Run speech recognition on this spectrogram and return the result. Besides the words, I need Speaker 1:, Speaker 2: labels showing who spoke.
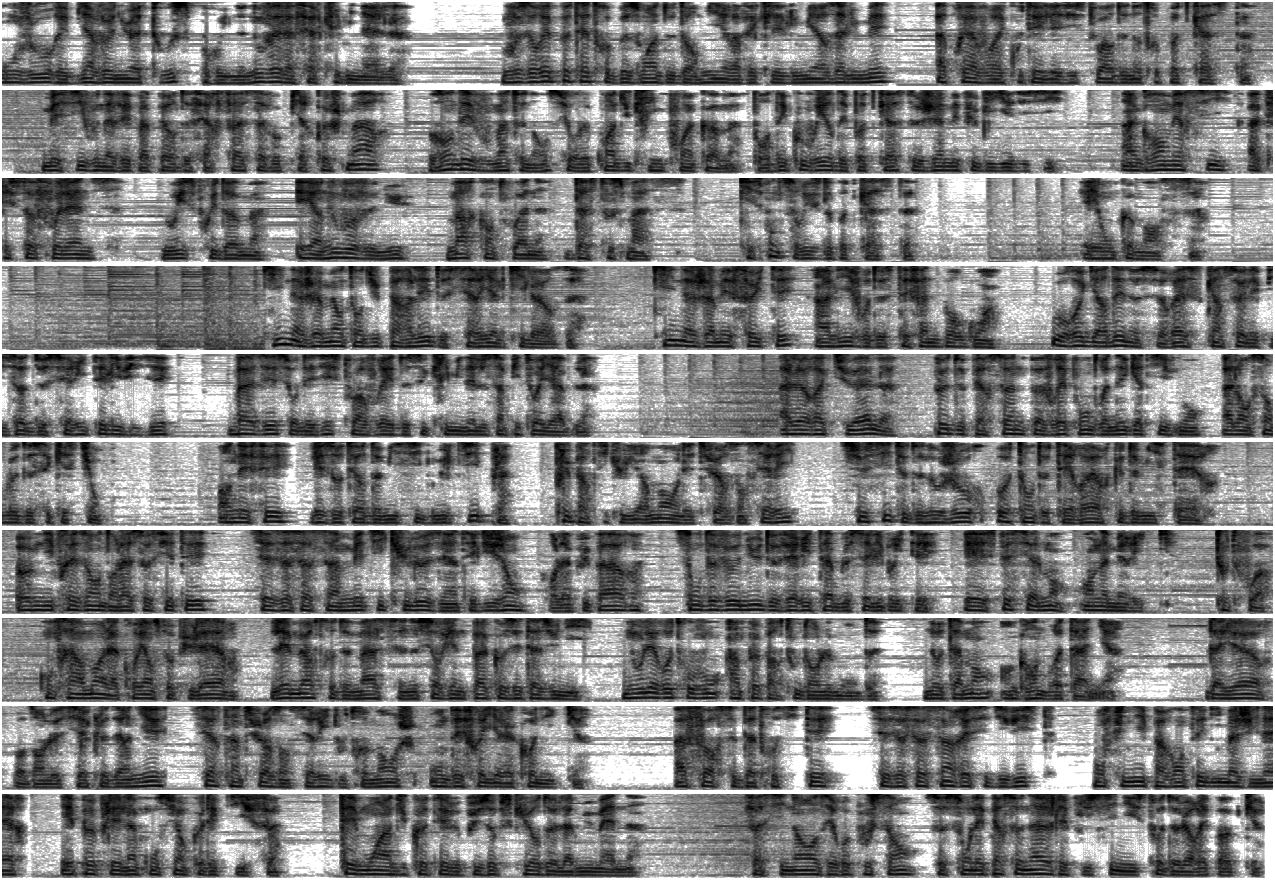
Speaker 1: Bonjour et bienvenue à tous pour une nouvelle affaire criminelle. Vous aurez peut-être besoin de dormir avec les lumières allumées après avoir écouté les histoires de notre podcast. Mais si vous n'avez pas peur de faire face à vos pires cauchemars, rendez-vous maintenant sur lepointducrime.com pour découvrir des podcasts jamais publiés ici. Un grand merci à Christophe Wellens, Louise Prudhomme et un nouveau venu, Marc-Antoine Dastousmas, qui sponsorise le podcast. Et on commence. Qui n'a jamais entendu parler de serial killers? Qui n'a jamais feuilleté un livre de Stéphane Bourgoin? Ou regardé ne serait-ce qu'un seul épisode de série télévisée basé sur les histoires vraies de ces criminels impitoyables? À l'heure actuelle, peu de personnes peuvent répondre négativement à l'ensemble de ces questions. En effet, les auteurs d'homicides multiples, plus particulièrement les tueurs en série, suscitent de nos jours autant de terreur que de mystère. Omniprésents dans la société, ces assassins méticuleux et intelligents, pour la plupart, sont devenus de véritables célébrités, et spécialement en Amérique. Toutefois, contrairement à la croyance populaire, les meurtres de masse ne surviennent pas qu'aux États-Unis. Nous les retrouvons un peu partout dans le monde, notamment en Grande-Bretagne. D'ailleurs, pendant le siècle dernier, certains tueurs en série d'outre-Manche ont défrayé la chronique. À force d'atrocités, ces assassins récidivistes ont fini par hanter l'imaginaire et peupler l'inconscient collectif, témoins du côté le plus obscur de l'âme humaine. Fascinants et repoussants, ce sont les personnages les plus sinistres de leur époque.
